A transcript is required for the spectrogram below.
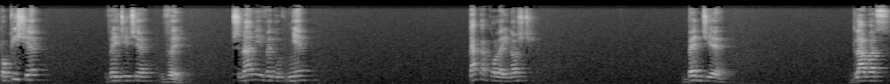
po PiSie wejdziecie Wy. Przynajmniej według mnie taka kolejność będzie dla Was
